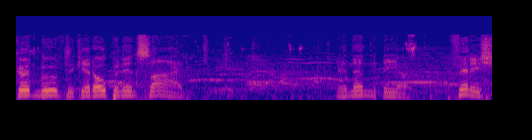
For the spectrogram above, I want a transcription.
good move to get open inside. And then the uh, finish.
